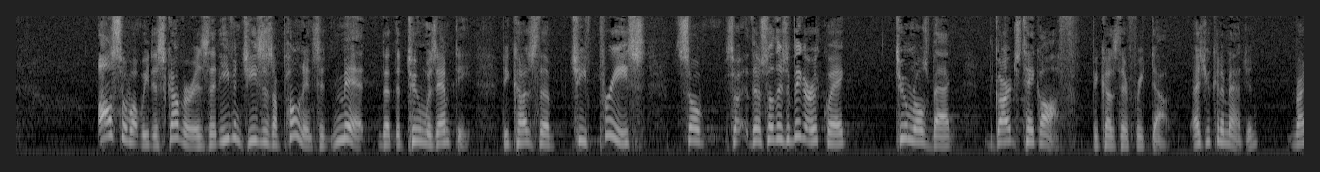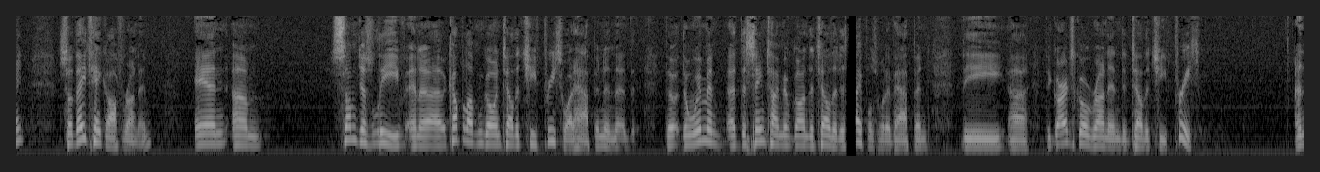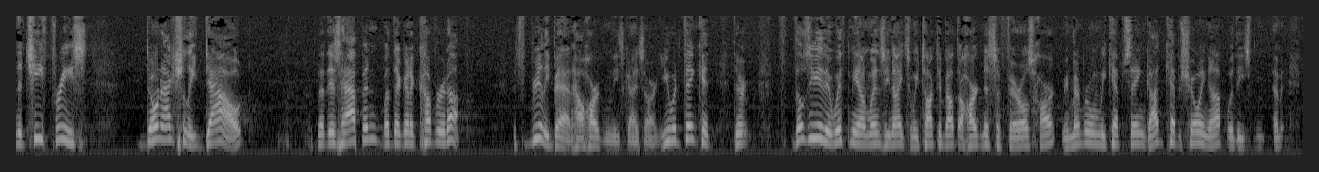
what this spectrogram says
also, what we discover is that even Jesus' opponents admit that the tomb was empty because the chief priests so so, there, so there's a big earthquake. Tomb rolls back. The guards take off because they're freaked out, as you can imagine, right? So they take off running, and um, some just leave, and a, a, couple of them go and tell the chief priest what happened, and the, the, the, women at the same time have gone to tell the disciples what have happened. The, uh, the guards go running to tell the chief priest. And the chief priests don't actually doubt that this happened, but they're going to cover it up. It's really bad how hardened these guys are. You would think it. They're, those of you that are with me on Wednesday nights and we talked about the hardness of Pharaoh's heart, remember when we kept saying God kept showing up with these,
